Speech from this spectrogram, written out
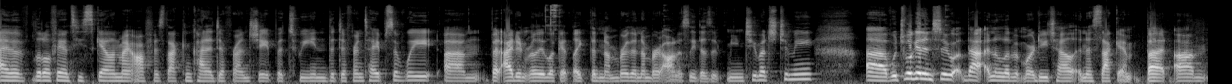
I have a little fancy scale in my office that can kind of differentiate between the different types of weight. Um, but I didn't really look at like the number. The number honestly doesn't mean too much to me, uh, which we'll get into that in a little bit more detail in a second. But um,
